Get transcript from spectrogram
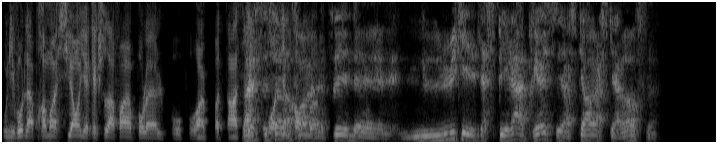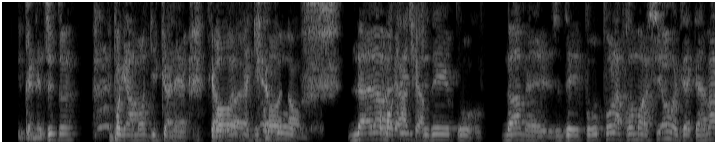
au niveau de la promotion, il y a quelque chose à faire pour, le, pour, un potentiel ben, c'est ça l'affaire. Le, lui qui est l'aspirant après, c'est Oscar Askarov. Là. Tu le connais-tu, toi? pas grand monde qui le connaît. non. non, non, mais je veux dire, pour, non, mais je veux dire, pour, pour la promotion, exactement,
